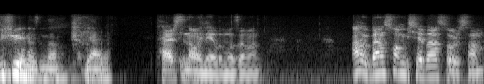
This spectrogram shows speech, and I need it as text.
Düşüyor en azından yani. Tersine oynayalım o zaman. Abi ben son bir şey daha sorsam.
